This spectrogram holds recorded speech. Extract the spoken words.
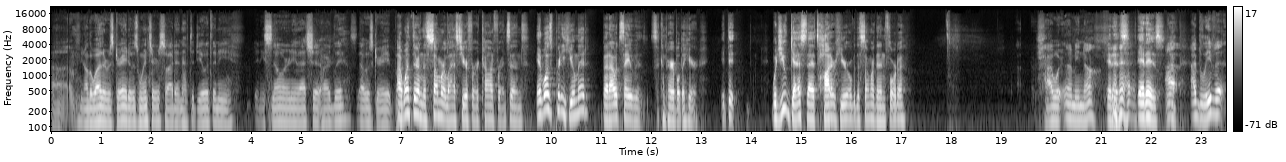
um, you know, the weather was great. It was winter, so I didn't have to deal with any any snow or any of that shit hardly. So that was great. I went there in the summer last year for a conference, and it was pretty humid, but I would say it was comparable to here. It did. Would you guess that it's hotter here over the summer than in Florida? I would. I mean, no. It is. it is. I I believe it.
